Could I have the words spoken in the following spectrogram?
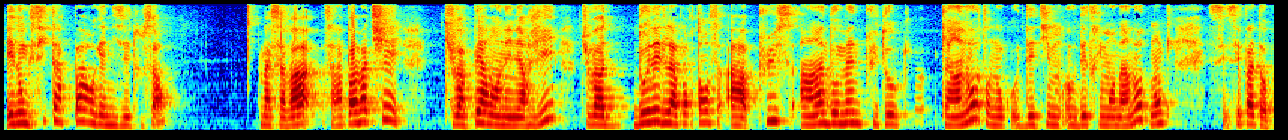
Et donc, si t'as pas organisé tout ça, bah ça va, va pas matcher. Tu vas perdre en énergie, tu vas donner de l'importance à plus à un domaine plutôt qu'à un autre, donc au détriment, d'un autre. Donc, c'est pas top.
